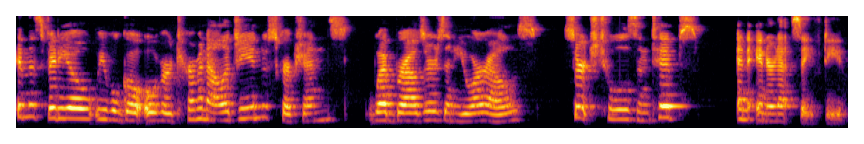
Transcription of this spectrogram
In this video, we will go over terminology and descriptions, web browsers and URLs, search tools and tips, and internet safety.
